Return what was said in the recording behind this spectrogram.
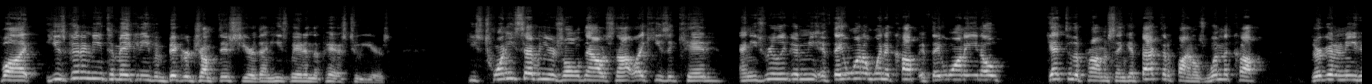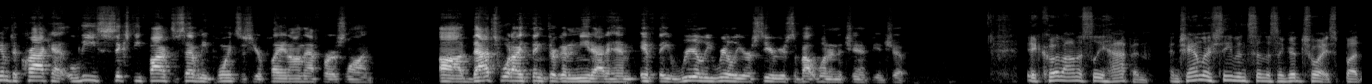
but he's going to need to make an even bigger jump this year than he's made in the past two years. He's 27 years old now. It's not like he's a kid, and he's really good. If they want to win a cup, if they want to, you know, get to the promised land, get back to the finals, win the cup, they're going to need him to crack at least 65 to 70 points this year playing on that first line. Uh, that's what I think they're going to need out of him if they really, really are serious about winning a championship. It could honestly happen. And Chandler Stephenson is a good choice, but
